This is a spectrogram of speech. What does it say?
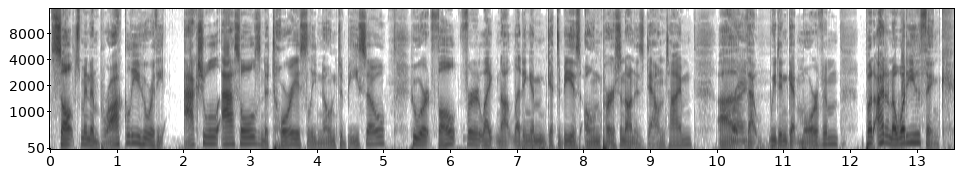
Saltzman and Broccoli who are the actual assholes, notoriously known to be so, who are at fault for like not letting him get to be his own person on his downtime. Uh, Right. That we didn't get more of him. But I don't know. What do you think?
